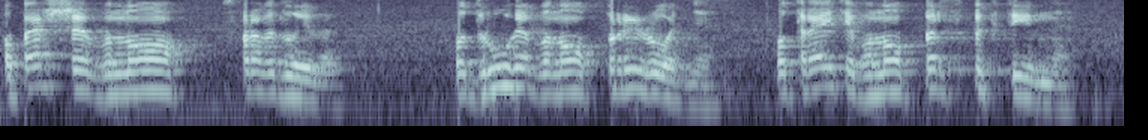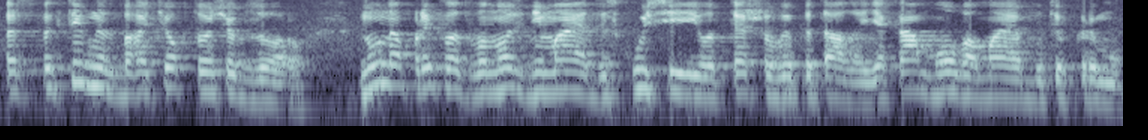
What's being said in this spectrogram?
по-перше, воно справедливе. По-друге, воно природнє. По-третє, воно перспективне. Перспективне з багатьох точок зору. Ну, наприклад, воно знімає дискусії, от те, що ви питали, яка мова має бути в Криму.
